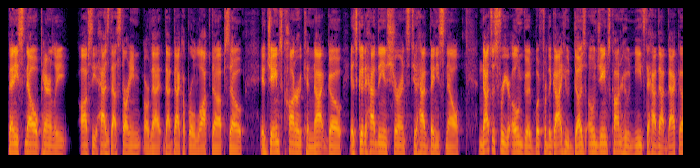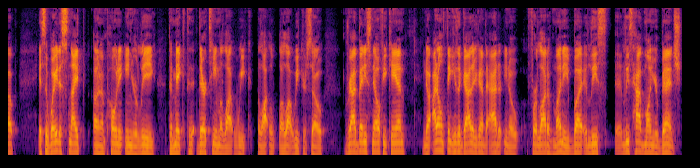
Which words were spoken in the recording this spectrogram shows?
Benny Snell apparently obviously has that starting or that that backup role locked up. So if James Conner cannot go, it's good to have the insurance to have Benny Snell, not just for your own good, but for the guy who does own James Conner, who needs to have that backup. It's a way to snipe an opponent in your league to make th- their team a lot weak, a lot a lot weaker. So grab Benny Snell if you can. You know, I don't think he's a guy that you're gonna have to add, you know, for a lot of money, but at least at least have him on your bench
